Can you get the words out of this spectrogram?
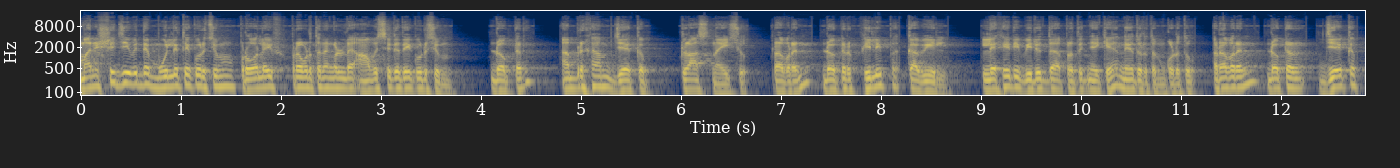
മനുഷ്യജീവന്റെ മൂല്യത്തെക്കുറിച്ചും പ്രോലൈഫ് പ്രവർത്തനങ്ങളുടെ ആവശ്യകതയെക്കുറിച്ചും ഡോക്ടർ അബ്രഹാം ജേക്കബ് ക്ലാസ് നയിച്ചു. റവറൻ ഡോക്ടർ ഫിലിപ്പ് കവീൽ ലഹരി വിരുദ്ധ പ്രതിജ്ഞയ്ക്ക് നേതൃത്വം കൊടുത്തു. റവറൻ ഡോക്ടർ ജേക്കബ്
